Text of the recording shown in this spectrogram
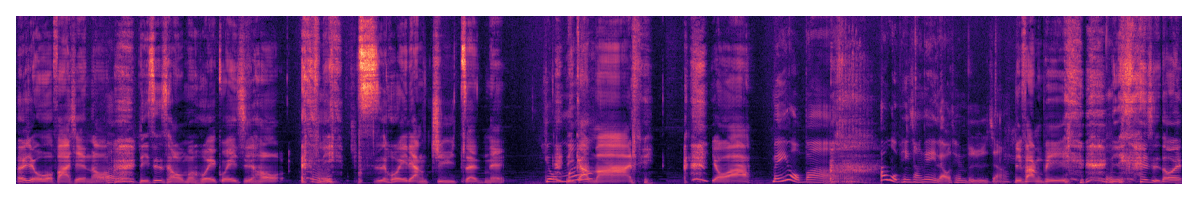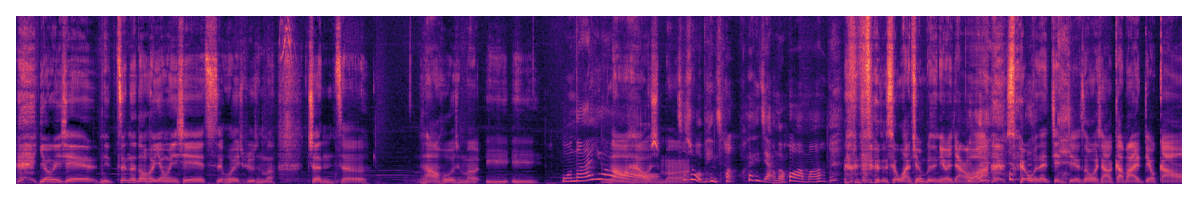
而且我发现哦、你自从我们回归之后，你词汇量剧增呢。有吗你？干嘛啊、你有啊？没有吧？啊，我平常跟你聊天不是这样？你放屁！你一开始都会用一些，你真的都会用一些词汇，比如什么正则，然后或者什么余裕，我哪有？然后还有什么这是我平常会讲的话吗？这就是完全不是你会讲的话。所以我在剪辑的时候，我想要干嘛丢高。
